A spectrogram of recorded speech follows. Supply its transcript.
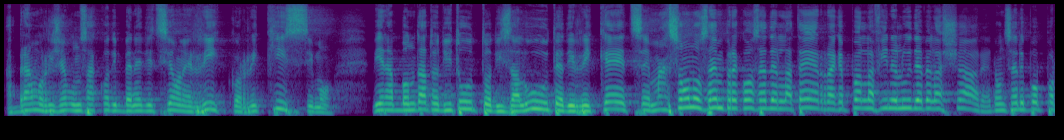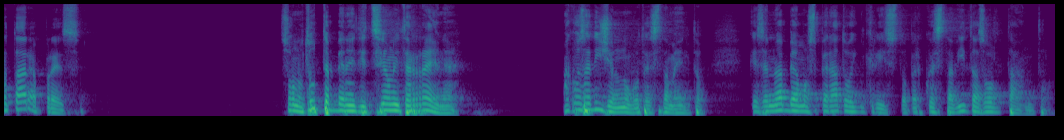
Abramo riceve un sacco di benedizione, ricco, ricchissimo, viene abbondato di tutto, di salute, di ricchezze, ma sono sempre cose della terra che poi alla fine lui deve lasciare, non se le può portare appresso. Sono tutte benedizioni terrene. Ma cosa dice il Nuovo Testamento? che se noi abbiamo sperato in Cristo per questa vita soltanto,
